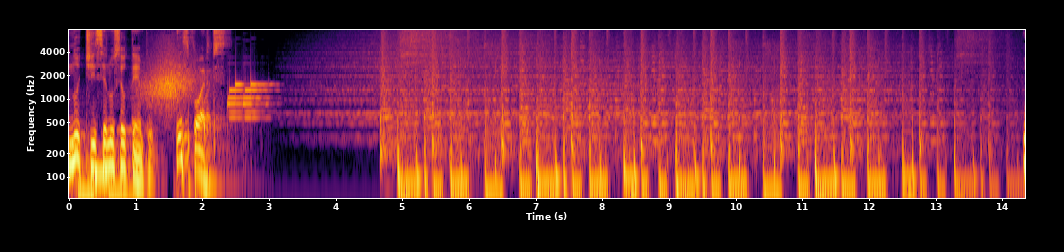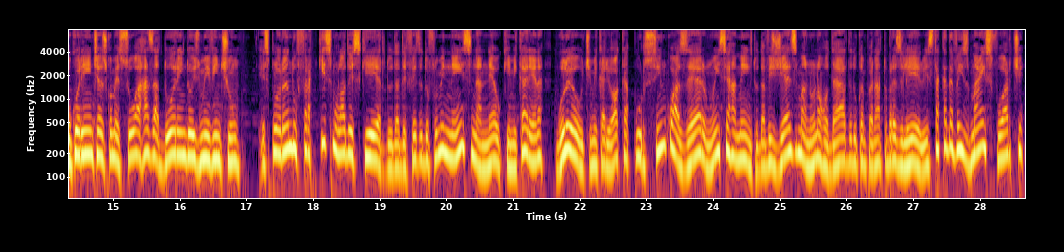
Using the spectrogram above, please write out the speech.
Notícia no seu tempo. Esportes. O Corinthians começou arrasador em 2021. Explorando o fraquíssimo lado esquerdo da defesa do Fluminense na Neoquímica Arena, goleou o time carioca por 5 a 0 no encerramento da 29ª rodada do Campeonato Brasileiro e está cada vez mais forte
